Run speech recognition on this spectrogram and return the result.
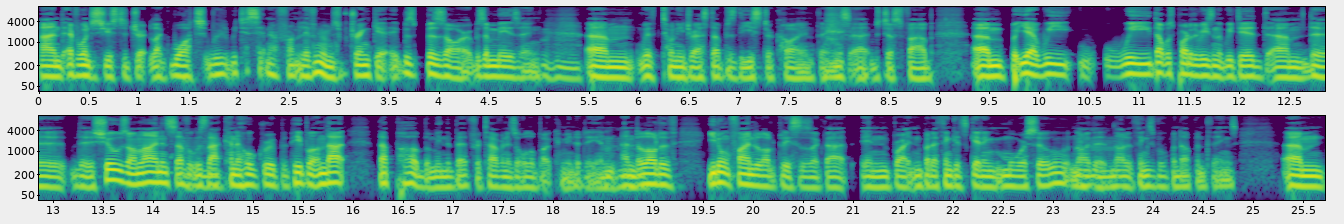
and everyone just used to dr- like watch. We we just sit in our front living rooms, drink it. It was bizarre. It was amazing. Mm-hmm. Um, with Tony dressed up as the Easter cow and things, uh, it was just fab. Um, but yeah, we we that was part of the reason that we did um, the the shows online and stuff. It was Mm-hmm. that kind of whole group of people, and that that pub. I mean, the Bedford Tavern is all about community, and Mm-hmm. and a lot of you don't find a lot of places like that in Brighton, but I think it's getting more so now Mm-hmm. that now that things have opened up and things. Um,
